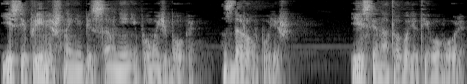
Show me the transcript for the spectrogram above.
Если примешь ныне без сомнений помощь Бога, здоров будешь, если на то будет его воля.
